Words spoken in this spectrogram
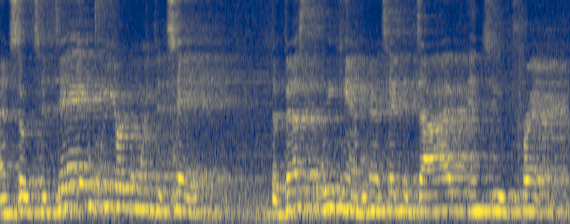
And so today we are going to take the best that we can. We're going to take a dive into prayer.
